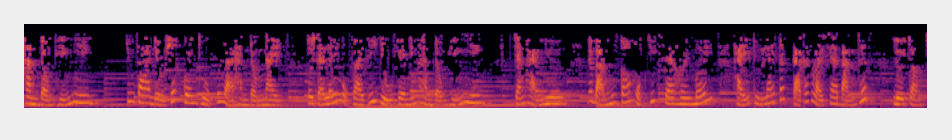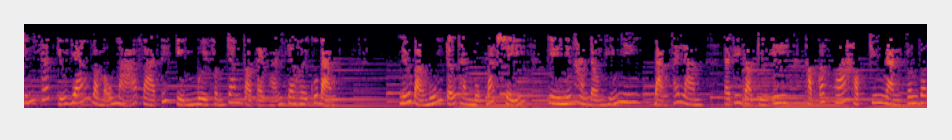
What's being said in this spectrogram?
Hành động hiển nhiên Chúng ta đều rất quen thuộc với loại hành động này. Tôi sẽ lấy một vài ví dụ về những hành động hiển nhiên. Chẳng hạn như, nếu bạn muốn có một chiếc xe hơi mới, hãy thử lái tất cả các loại xe bạn thích, lựa chọn chính xác kiểu dáng và mẫu mã và tiết kiệm 10% vào tài khoản xe hơi của bạn. Nếu bạn muốn trở thành một bác sĩ, thì những hành động hiển nhiên bạn phải làm là thi vào trường y, học các khóa học chuyên ngành vân vân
